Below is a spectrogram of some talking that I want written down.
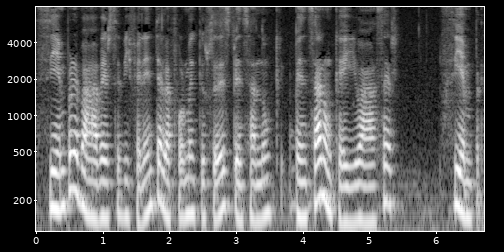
Siempre va a verse diferente a la forma en que ustedes pensaron que iba a ser. Siempre.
